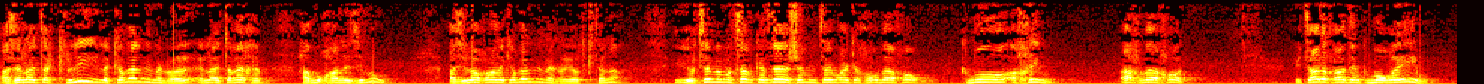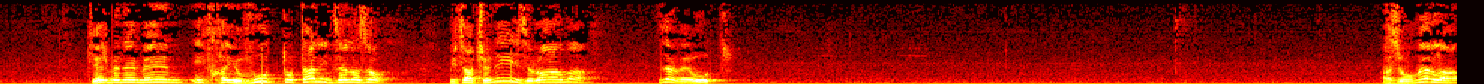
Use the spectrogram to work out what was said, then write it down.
אז אין לה את הכלי לקבל ממנו, אין לה את הרחם המוכן לזיווג. אז היא לא יכולה לקבל ממנו, היא עוד קטנה. היא יוצאת במצב כזה שהם נמצאים רק אחור באחור, כמו אחים, אח ואחות. מצד אחד הם כמו רעים, כי יש ביניהם מעין התחייבות טוטאלית זה לזו. מצד שני, זה לא אהבה, זה רעות. אז הוא אומר לה,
